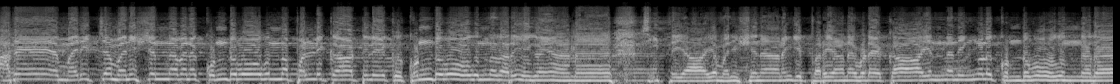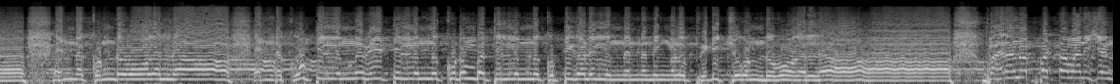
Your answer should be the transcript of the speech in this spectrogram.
അതേ മരിച്ച മനുഷ്യൻ അവനെ കൊണ്ടുപോകുന്ന പള്ളിക്കാട്ടിലേക്ക് കൊണ്ടുപോകുന്നത് അറിയുകയാണ്. ചീത്തയായ മനുഷ്യനാണെങ്കിൽ പറയാണ് എവിടേക്കാ എന്നെ നിങ്ങൾ കൊണ്ടുപോകുന്നത്? എന്നെ കൊണ്ടുപോകല്ല. എന്റെ കൂട്ടിൽ നിന്ന് വീട്ടിൽ നിന്ന് കുടുംബത്തിൽ നിന്ന് കുട്ടികളിൽ നിന്ന് എന്നെ നിങ്ങൾ പിടിച്ചു കൊണ്ടുപോകല്ല. മനുഷ്യൻ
